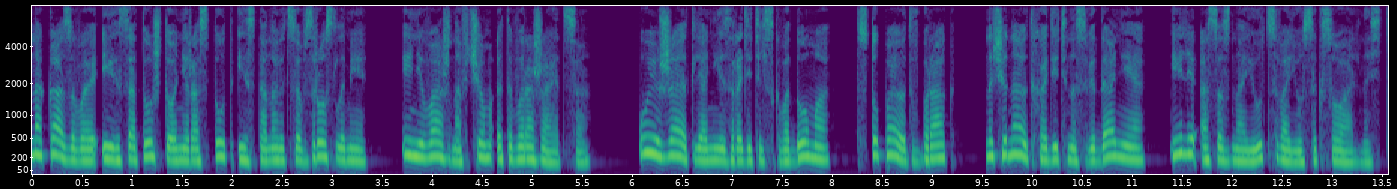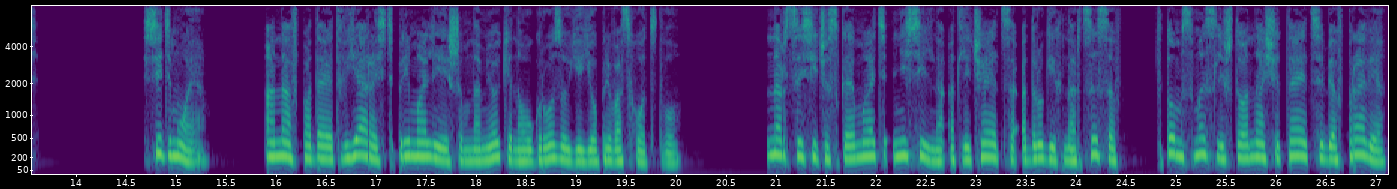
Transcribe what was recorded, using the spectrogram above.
наказывая их за то, что они растут и становятся взрослыми, и неважно, в чем это выражается. Уезжают ли они из родительского дома, вступают в брак, начинают ходить на свидания или осознают свою сексуальность. Седьмое. Она впадает в ярость при малейшем намеке на угрозу ее превосходству. Нарциссическая мать не сильно отличается от других нарциссов в том смысле, что она считает себя вправе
